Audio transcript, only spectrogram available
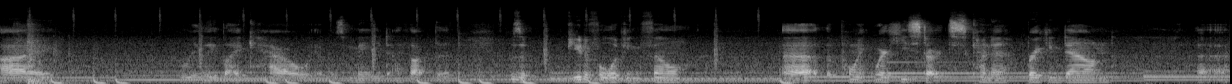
I really like how it was made. I thought that it was a beautiful looking film. Uh, the point where he starts kind of breaking down, uh,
